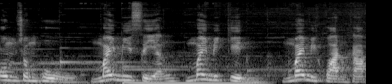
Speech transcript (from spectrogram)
อมชมพู ไม่มีเสียง ไม่มีกลิ่น ไม่มีควันครับ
